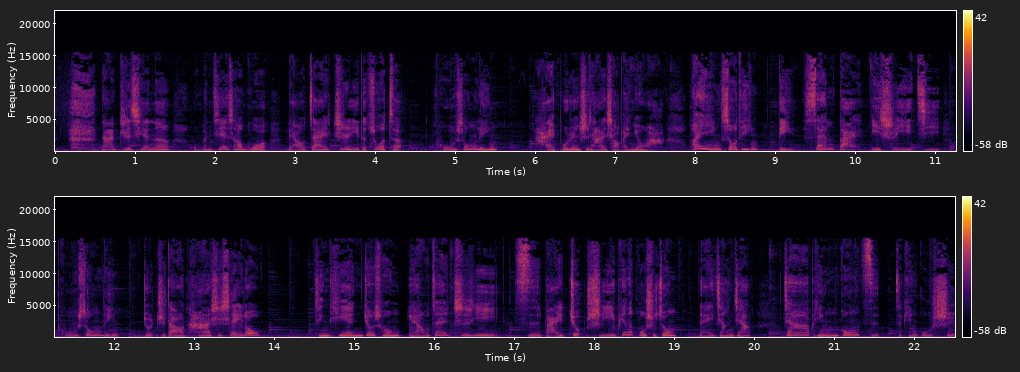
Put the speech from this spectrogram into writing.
那之前呢，我们介绍过《聊斋志异》的作者蒲松龄，还不认识他的小朋友啊，欢迎收听第三百一十一集《蒲松龄》，就知道他是谁喽。今天就从《聊斋志异》四百九十一篇的故事中来讲讲嘉平公子这篇故事。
